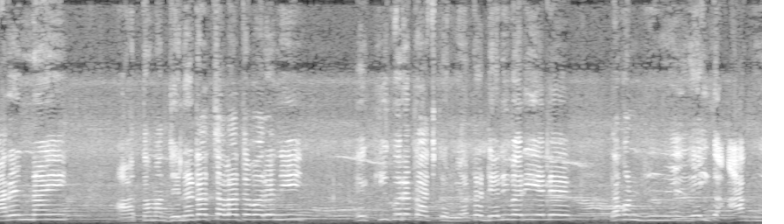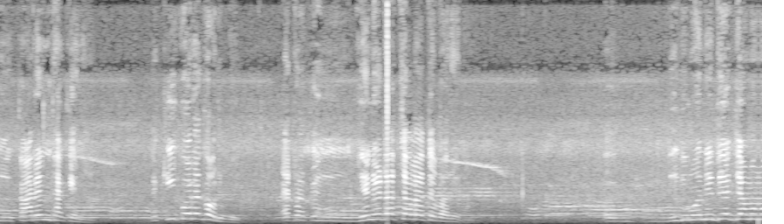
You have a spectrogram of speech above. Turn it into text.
কারেন্ট নাই, আর তোমার জেনারেটার চালাতে পারেনি। এ কি করে কাজ করবে? একটা ডেলিভারি এলে তখন এই কারেন্ট থাকে না। কি করে করবে? একটা জেনারেটার চালাতে পারে না। দিদিমণিদের যেমন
